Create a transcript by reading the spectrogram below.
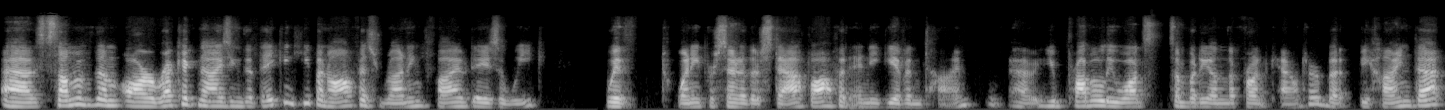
Uh, some of them are recognizing that they can keep an office running five days a week with 20% of their staff off at any given time. Uh, you probably want somebody on the front counter, but behind that,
